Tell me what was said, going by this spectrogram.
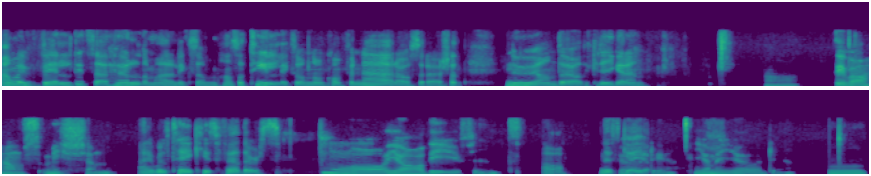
Han var ju väldigt så här, höll de här liksom, han sa till liksom om någon kom för nära och sådär så att nu är han död, krigaren. Ja, det var hans mission. I will take his feathers. Åh, ja det är ju fint. Ja, det ska gör jag göra. Det. Ja men gör det. Mm,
